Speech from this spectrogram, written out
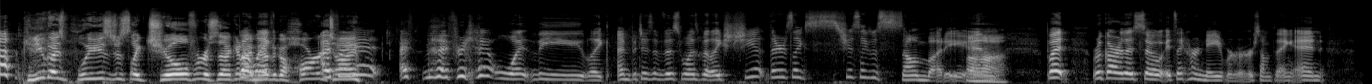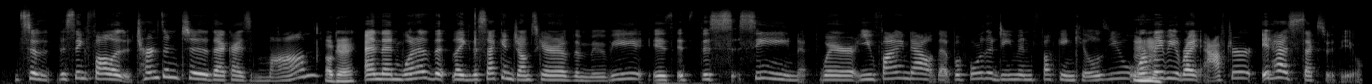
Can you guys please just like chill for a second? But, I'm like, having a hard I time. forget. I, I forget what the like impetus of this was, but like she there's like she has sex with somebody, and Uh-huh. But regardless, so it's like her neighbor or something, and so this thing follows. It turns into that guy's mom, Okay. and then one of the like the second jump scare of the movie is it's this scene where you find out that before the demon fucking kills you, or Mhm. maybe right after, it has sex with you.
